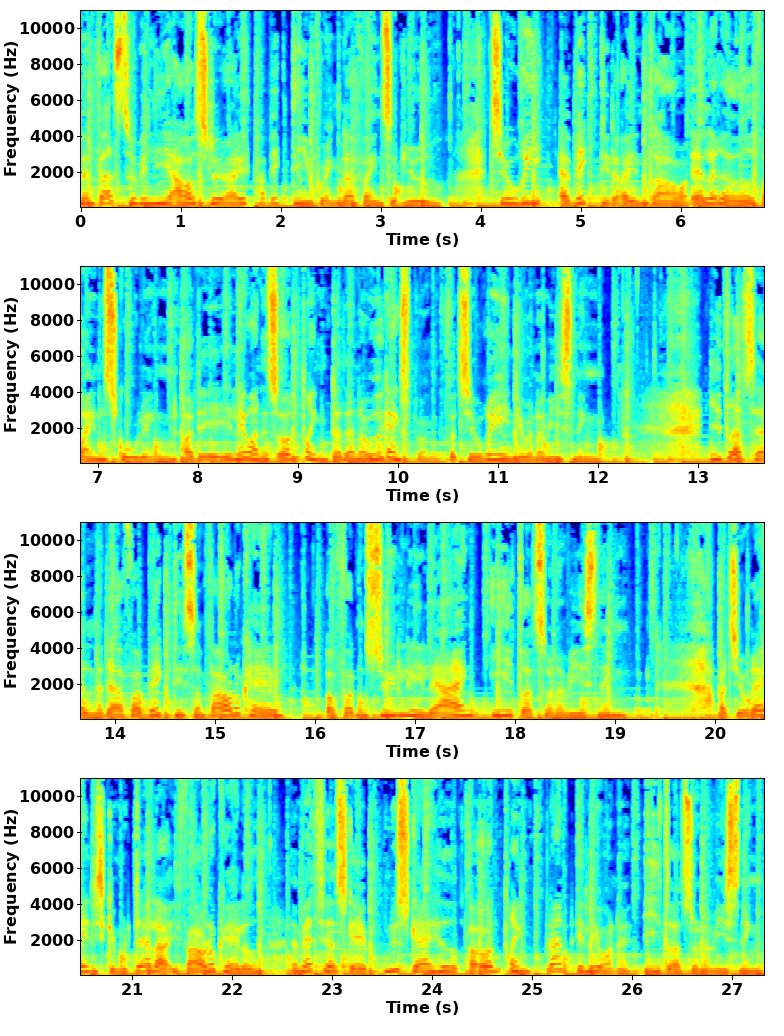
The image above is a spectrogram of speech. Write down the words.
Men først vil vi lige afsløre et par vigtige pointer fra interviewet. Teori er vigtigt at inddrage allerede fra indskolingen, og det er elevernes undring, der danner udgangspunkt for teorien i undervisningen. Idrætshallen er derfor vigtig som faglokale og for den synlige læring i idrætsundervisningen. Og teoretiske modeller i faglokalet er med til at skabe nysgerrighed og undring blandt eleverne i idrætsundervisningen.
